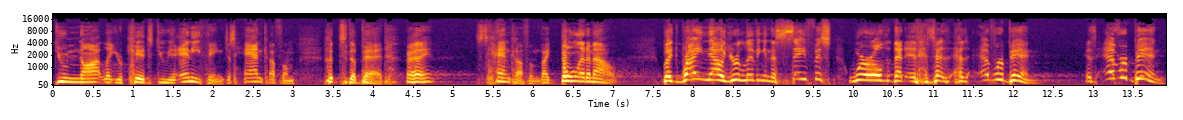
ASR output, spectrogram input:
Do not let your kids do anything. Just handcuff them to the bed, right? Just handcuff them. Like, don't let them out. But right now, you're living in the safest world that it has, has ever been. Has ever been.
